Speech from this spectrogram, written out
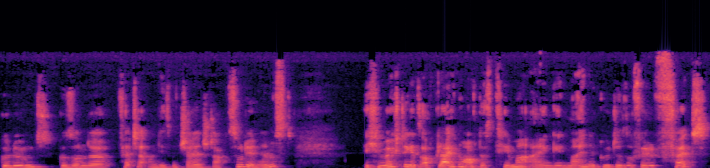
genügend gesunde Fette an diesem Challenge-Tag zu dir nimmst. Ich möchte jetzt auch gleich noch auf das Thema eingehen. Meine Güte, so viel Fett,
